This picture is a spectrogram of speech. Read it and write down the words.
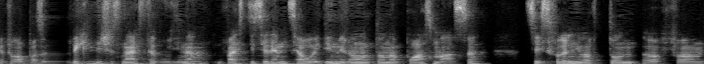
Европа? За 2016 година 27,1 милиона тона пластмаса са изхвърлени в, тон, в, в,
